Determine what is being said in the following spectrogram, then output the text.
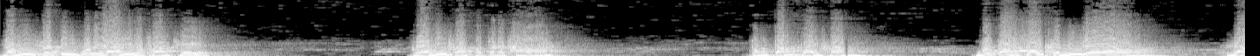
เรามีสติเวลาที่เราฟังเทศเวลาที่ฟังปัจจขาต้องตั้งใจฟังเมื่อตั้งใจแค่นี้แล้วละ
